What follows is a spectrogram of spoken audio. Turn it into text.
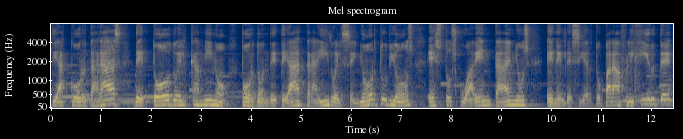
te acordarás de todo el camino por donde te ha traído el Señor tu Dios estos 40 años en el desierto, para afligirte,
